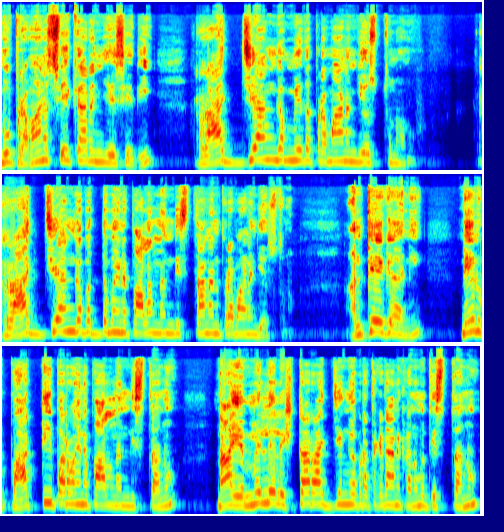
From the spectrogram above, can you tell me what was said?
నువ్వు ప్రమాణ స్వీకారం చేసేది రాజ్యాంగం మీద ప్రమాణం చేస్తున్నావు నువ్వు. రాజ్యాంగబద్ధమైన పాలన అందిస్తానని ప్రమాణం చేస్తున్నావు. అంతేగాని నేను పార్టీ పరమైన పాలన అందిస్తాను. నా ఎమ్మెల్యేలు ఇష్టారాజ్యంగా బ్రతకడానికి అనుమతిస్తాను.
